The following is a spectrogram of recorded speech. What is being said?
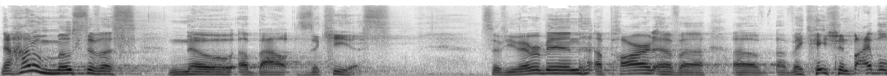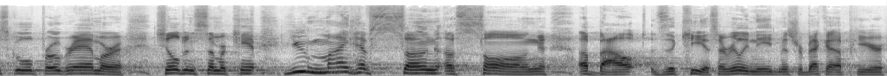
Now, how do most of us know about Zacchaeus? So, if you've ever been a part of a, a, a, vacation Bible school program or a children's summer camp, you might have sung a song about Zacchaeus. I really need Miss Rebecca up here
